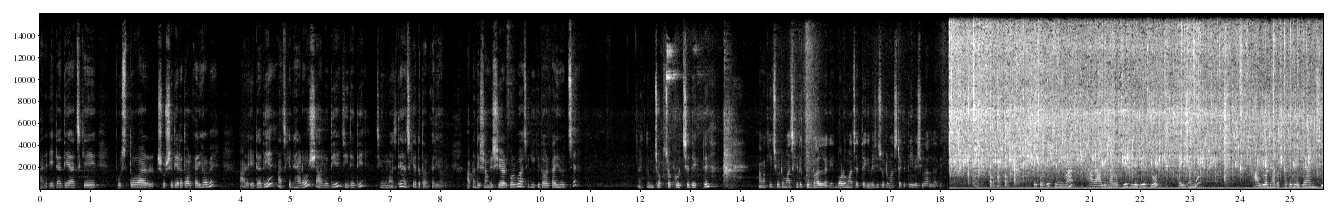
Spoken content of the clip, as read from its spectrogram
আর এটা দিয়ে আজকে পোস্ত আর সর্ষে দিয়ে একটা তরকারি হবে, আর এটা দিয়ে আজকে ঢ্যাঁড়স, আলু দিয়ে, জিরে দিয়ে, চিংড়ি মাছ দিয়ে আজকে একটা তরকারি হবে। আপনাদের সঙ্গে শেয়ার করব আজকে কী কী তরকারি হচ্ছে। একদম চকচক করছে দেখতে। আমাকে ছোটো মাছ খেতে খুব ভালো লাগে, বড় মাছের থেকে বেশি ছোটো মাছটা খেতেই বেশি ভালো লাগে। সে করব চিংড়ি মাছ আর আলু ঢাঁড়স দিয়ে ধীরে ধীরে ঝোল। এই জন্য আলু আর ঢাঁড়সটাকে ভেজে আনছি।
